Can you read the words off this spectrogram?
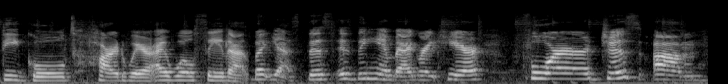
the gold hardware I will say that but yes this is the handbag right here for just um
